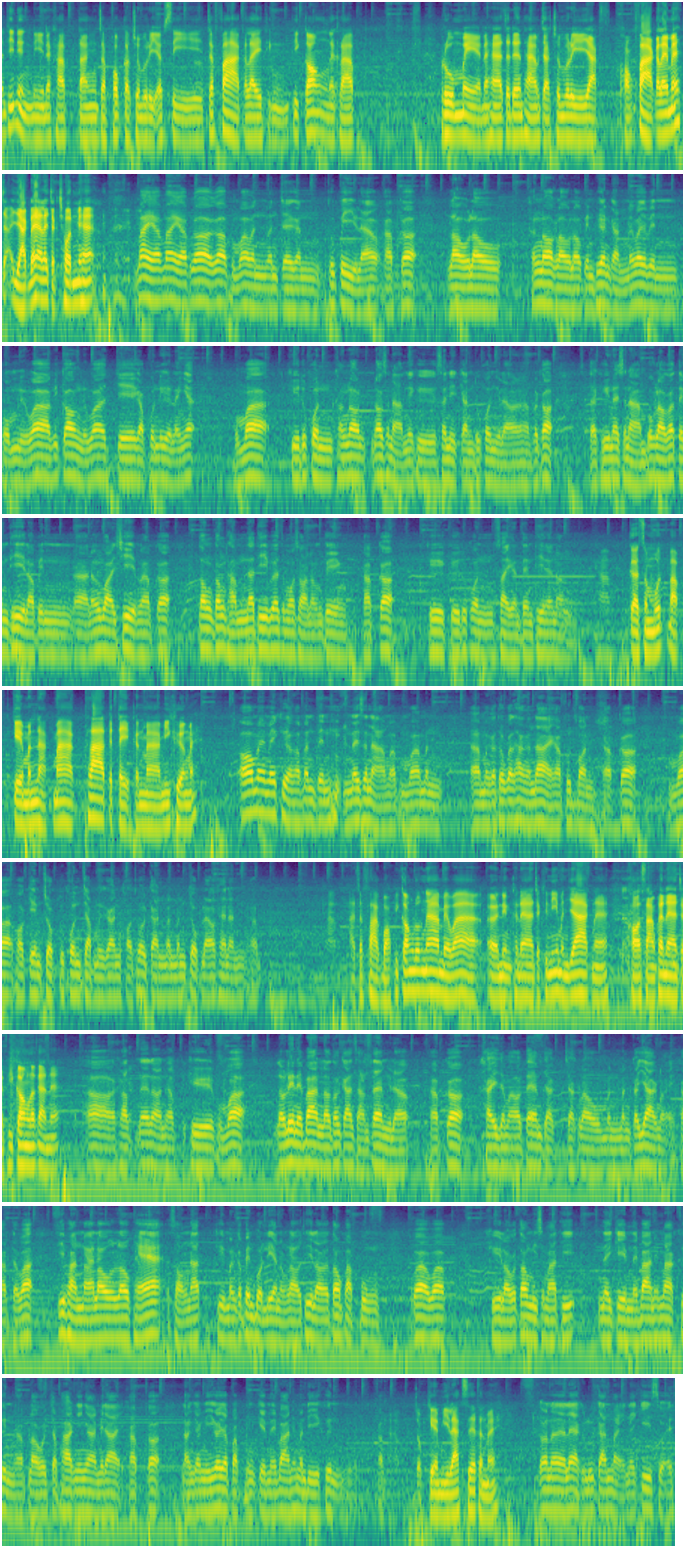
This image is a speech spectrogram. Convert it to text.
วันที่หนึ่งนี้นะครับ ตังจะพบกับชลบุรี FC จะฝากอะไรถึงพี่ก้องนะครับรูมเมทนะฮะจะเดินทางมาจากชลบุรีอยากของฝากอะไรไหมจะอยากได้อะไรจากชนไหมฮะ ไม่ครับไม่ครับก็ก็ผมว่ามันมันเจอกันทุกปีอยู่แล้วครับ ก็เราเราข้างนอกเราเราเป็นเพื่อนกัน ไม่ว่าจะเป็นผมหรือว่าพี่ก้องหรือว่าเจกับคนอื่นอะไรเงี้ย ผมว่าคือทุกคนข้างนอกนอกสนามเนี่ยคือสนิทกันทุกคนอยู่แล้วนะครับ แล้วก็แต่คือในสนามพวกเราก็เต็มที่เราเป็นอ่านักฟุตบอลอาชีพนะครับก็ ต้องต้องทำหน้าที่เพื่อสโมสรของตัวเองครับก็คือคือทุกคนใส่กันเต็มที่แน่นอนเกิดสมมุติแบบเกมมันหนักมากพลาดไปเตะกันมามีเคืองไหมอ๋อไม่ไม่เคืองครับมันเป็นในสนามครับผมว่ามันอ่ามันกระทบกระทั่งกันได้ครับ ฟุตบอลครับก็ผมว่าพอเกมจบทุกคนจับมือกันขอโทษกันมันมันจบแล้วแค่นั้นครับอาจจะฝากบอกพี่ก้องล่วงหน้าไหมว่าเออหนึ่งคะแนนจากที่นี่มันยากนะ ขอสามคะแนนจากพี่ก้องแล้วกันนะอ่าครับแน่นอนครับคือผมว่า เราเล่นในบ้านเราต้องการ 3 แต้มอยู่แล้วครับก็ใครจะมาเอาแต้มจากจากเรา มันมันก็ยากหน่อยครับ แต่ว่าที่ผ่านมาเราเราแพ้ 2 นัด คือมันก็เป็นบทเรียนของเราที่เราต้องปรับปรุงว่าว่าคือเราก็ต้องมีสมาธิในเกมในบ้านให้มากขึ้นครับเราจะพลาดง่ายๆไม่ได้ครับ ก็หลังจากนี้ก็จะปรับปรุงเกมในบ้านให้มันดีขึ้นครับจบเกมมีแลกเสื้อกันไหมก็น่าจะแรกฤดูกาลใหม่ไนกี้สวย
